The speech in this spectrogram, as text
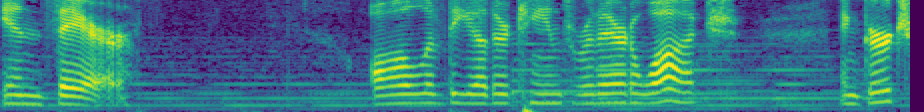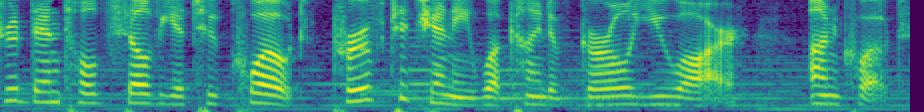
in there. All of the other teens were there to watch, and Gertrude then told Sylvia to, quote, prove to Jenny what kind of girl you are, unquote.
